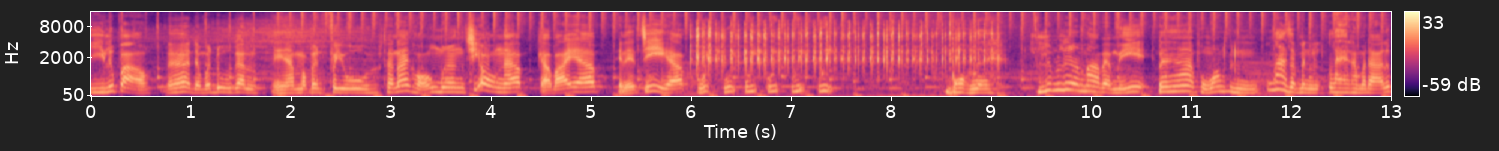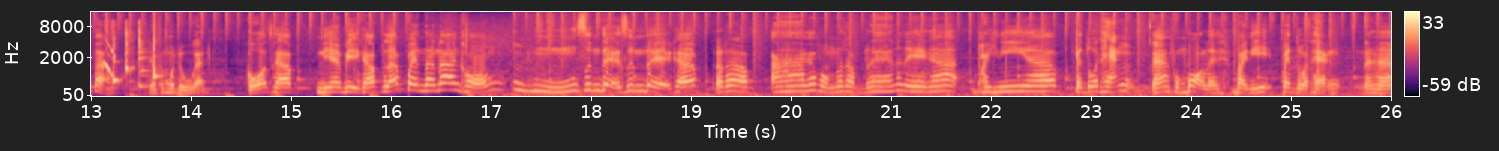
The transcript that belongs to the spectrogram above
ดีหรือเปล่านะฮะ เดี๋ยวมาดูกันนี่ฮะมาเป็นฟิลทางด้านของเมืองชิองครับกาบายครับเอเนจีครับ อุ๊ยอุ๊ยอุ๊ยอุ๊ยอุ๊ยบอกเลย เลื่อมเลื่อมๆมาแบบนี้นะฮะผมว่ามันน่าจะเป็นแร่ธรรมดาหรือเปล่า เดี๋ยวต้องมาดูกันโกสครับเนียบีครับ และเป็นทางด้านของซึนเดซึนเดครับ ระดับ R ครับผมระดับแรนั่นเองฮะใบนี้ครับเป็นตัวแท้งนะผมบอกเลยใบนี้เป็นตัวแท้งนะฮะ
